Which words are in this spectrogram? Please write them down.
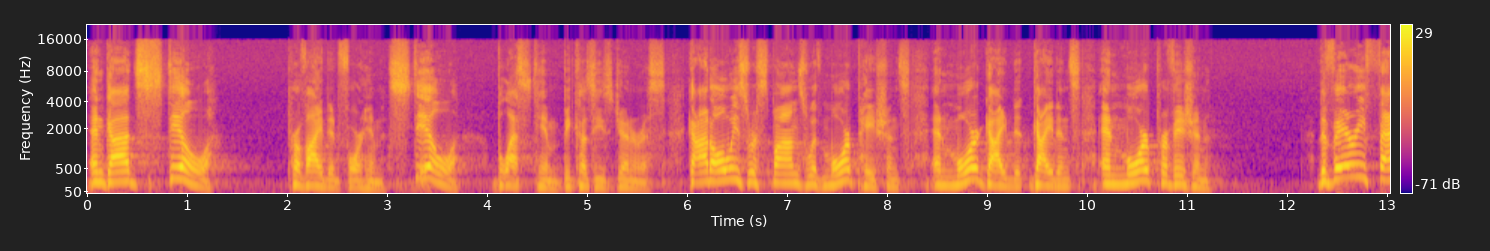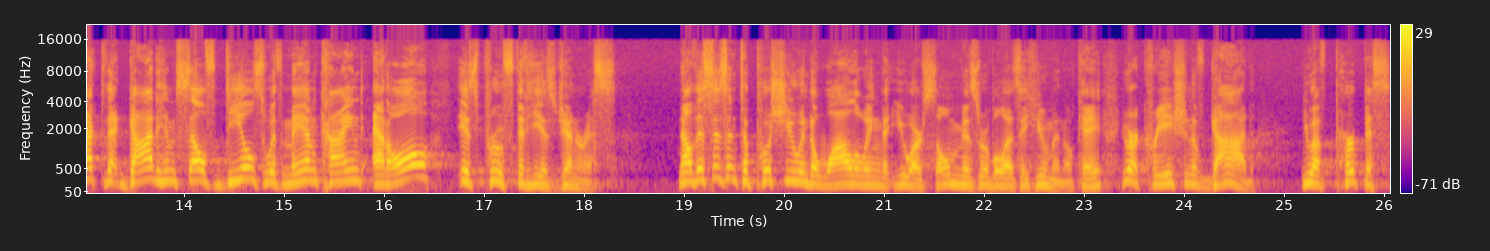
and God still provided for him, still blessed him because he's generous. God always responds with more patience and more guide, guidance and more provision. The very fact that God himself deals with mankind at all is proof that he is generous. Now, this isn't to push you into wallowing that you are so miserable as a human, okay? You are a creation of God. You have purpose,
